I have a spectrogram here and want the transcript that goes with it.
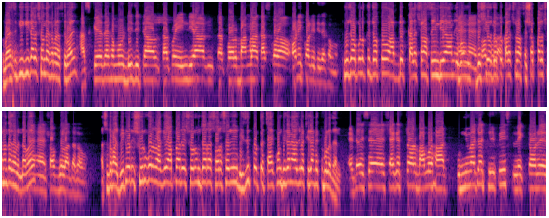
তো ভাই আজকে কি কি কালেকশন দেখাবেন আজকে ভাই? আজকে দেখাবো ডিজিটাল তারপর ইন্ডিয়ান তারপর বাংলা কাজ করা অনেক কোয়ালিটি দেখাবো। পূজা উপলক্ষে যত আপডেট কালেকশন আছে ইন্ডিয়ান এবং হ্যাঁ, দেশীয় যত কালেকশন আছে সব কালেকশন দেখাবেন না ভাই? হ্যাঁ হ্যাঁ সবগুলা দেখাবো। আচ্ছা তো ভাই ভিডিওটি শুরু করার আগে আপনার এই শোরুম যারা সরাসরি ভিজিট করতে চায় কোন ঠিকানায় আসবে ঠিকানাটা একটু বলে দেন। এটা হচ্ছে শেখেরচর বাবুরহাট পূর্ণিমা জয় থ্রি পিস লেকটরের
